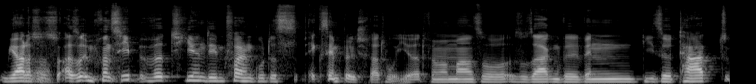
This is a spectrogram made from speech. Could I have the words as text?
Ja, das ist, also im Prinzip wird hier in dem Fall ein gutes Exempel statuiert, wenn man mal so, so sagen will, wenn diese Tat,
